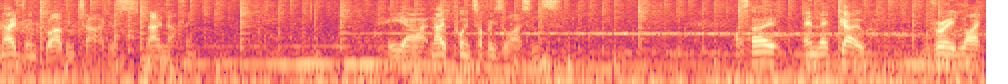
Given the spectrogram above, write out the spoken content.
no drink driving charges, no nothing. He uh, no points off his license. So and let go, very light,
